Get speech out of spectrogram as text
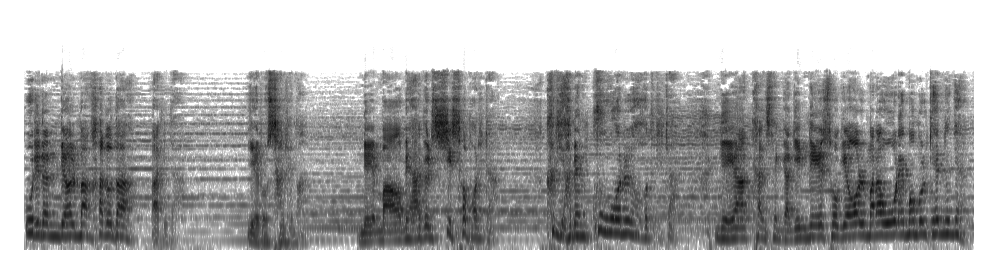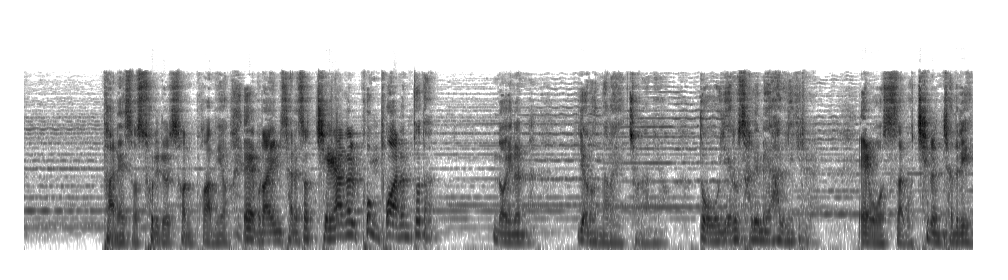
우리는 멸망하도다. 아니다. 예루살렘아, 내 마음의 악을 씻어버리라. 그리하면 구원을 얻으리라. 내 악한 생각이 내 속에 얼마나 오래 머물겠느냐? 단에서 소리를 선포하며 에브라임 산에서 재앙을 공포하는 도다. 너희는 여러 나라에 전하며 또 예루살렘에 알리기를 애워싸고 치는 자들이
